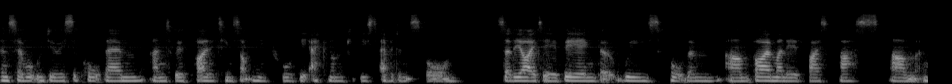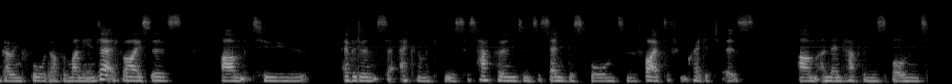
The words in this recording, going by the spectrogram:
and so what we do is support them and we're piloting something called the Economic Abuse Evidence Form. So the idea being that we support them um, via Money Advice Plus um, and going forward other money and debt advisors um, to evidence that economic abuse has happened and to send this form to the five different creditors um, and then have them respond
